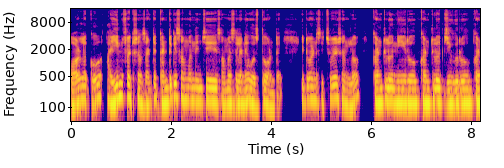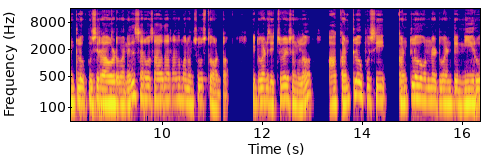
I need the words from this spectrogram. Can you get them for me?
వాళ్ళకు ఐ ఇన్ఫెక్షన్స్ అంటే కంటికి సంబంధించి సమస్యలనేవి వస్తూ ఉంటాయి. ఇటువంటి సిట్యుయేషన్‌లో కంట్లో నీరు, కంట్లో జిగురు, కంట్లో పుసి రావడం అనేది సర్వసాధారణంగా మనం చూస్తూ ఉంటాం. ఇటువంటి సిట్యుయేషన్‌లో ఆ కంట్లో పుసి, కంట్లో ఉన్నటువంటి నీరు,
